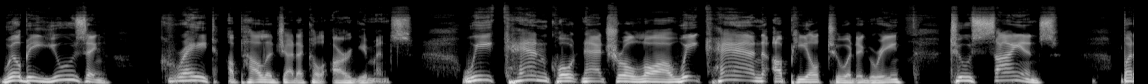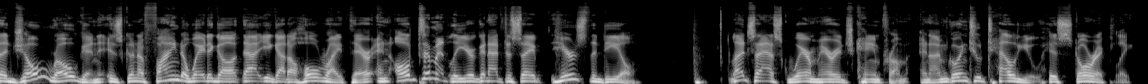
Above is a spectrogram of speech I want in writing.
we'll be using great apologetical arguments. We can quote natural law, we can appeal to a degree to science. But a Joe Rogan is going to find a way to go, that you got a hole right there. And ultimately, you're going to have to say, here's the deal. Let's ask where marriage came from. And I'm going to tell you historically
